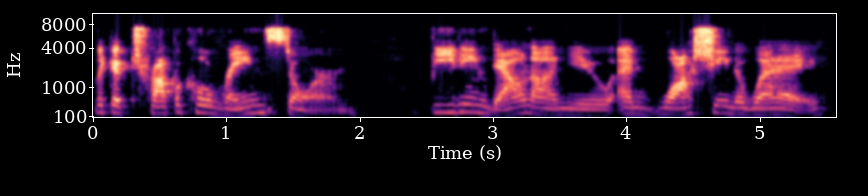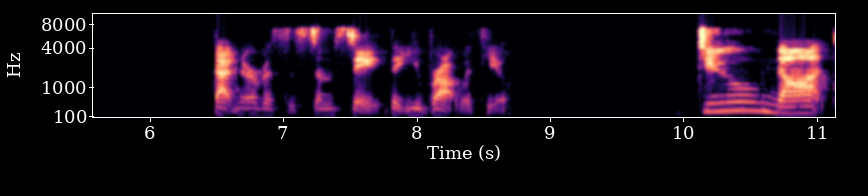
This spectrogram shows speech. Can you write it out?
like a tropical rainstorm beating down on you and washing away that nervous system state that you brought with you. Do not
